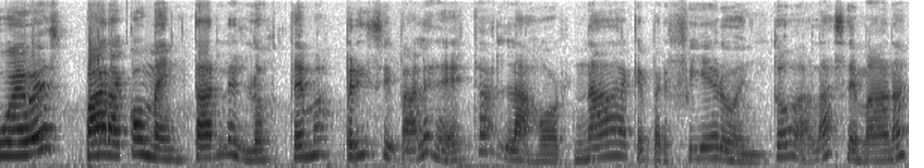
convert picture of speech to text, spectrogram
jueves para comentarles los temas principales de esta, la jornada que prefiero en toda la semana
